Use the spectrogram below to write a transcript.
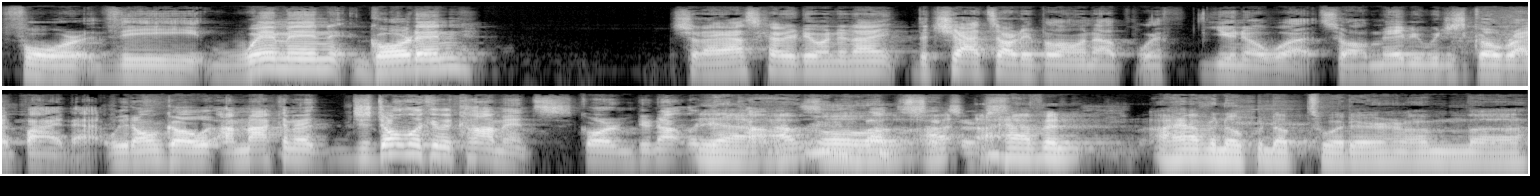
for the women. Gordon, should I ask how you're doing tonight? The chat's already blowing up with you know what. So maybe we just go right by that. We don't go. I'm not gonna. Just don't look at the comments, Gordon. Do not look yeah, at the comments. I, well, I, I, haven't. I haven't opened up Twitter. I'm. Uh,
